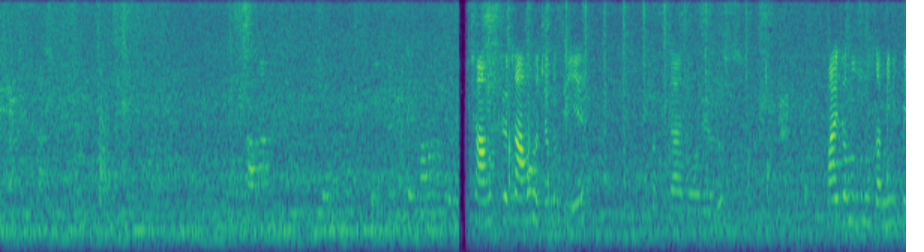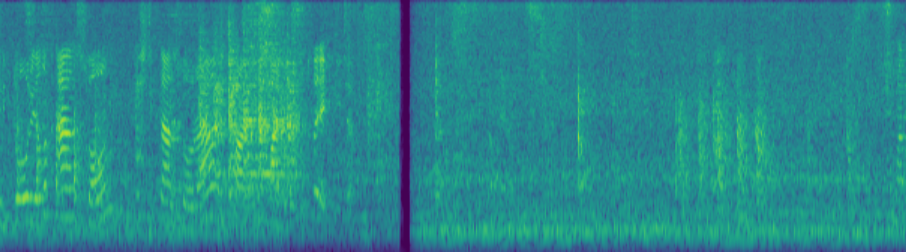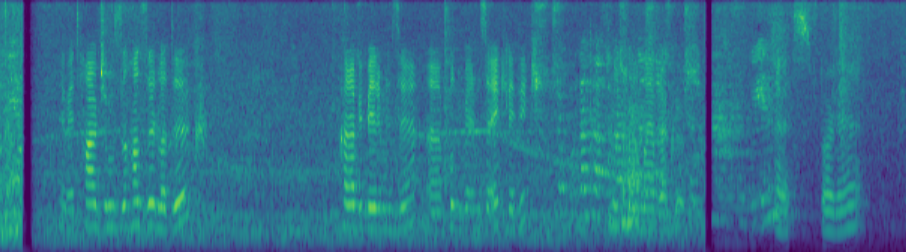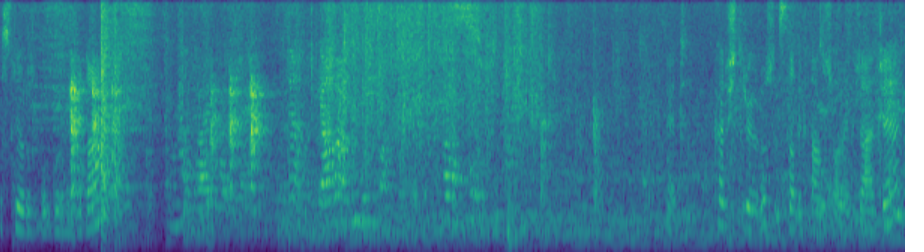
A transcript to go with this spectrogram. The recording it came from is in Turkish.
Bıçağımız kötü ama hocamız iyi. Çok güzel doğruyoruz. Maydanozumuzu da minik minik doğrayalım. En son piştikten sonra çıkardığımız maydanozumuzu ekleyeceğiz. Harcımızı hazırladık. Karabiberimizi, e, pul biberimizi ekledik. Şimdi soğumaya bırakıyoruz. Evet böyle ıslıyoruz bulgurumuzu da. Evet karıştırıyoruz ısladıktan sonra güzelce.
